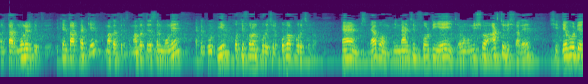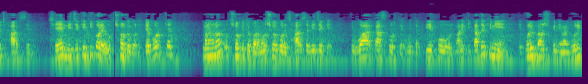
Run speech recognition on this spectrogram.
মানে তার মনের ভিতরে। এখানে তারটাকে মাদার তেরেসা মাদার তেরেসার মনে একটা গভীর প্রতিফলন পড়েছিল, প্রভাব পড়েছিল। অ্যান্ড এবং ইন নাইনটিন ফোরটি এইট এবং উনিশশো আটচল্লিশ সালে সে ডেভোটেড হার্সেল সে নিজেকে কি করে? উৎসর্গ করে। ডেভোটেড মানে হলো উৎসর্গিত করা মানে উৎসর্গ করেছে। হার্সেল নিজেকে ওয়ার কাজ করতে উইথ দ্য পিপল মানে কি কাদেরকে নিয়ে? এই গরিব মানুষকে নিয়ে মানে গরিব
